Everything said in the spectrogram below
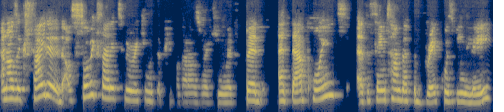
And I was excited. I was so excited to be working with the people that I was working with. But at that point, at the same time that the brick was being laid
